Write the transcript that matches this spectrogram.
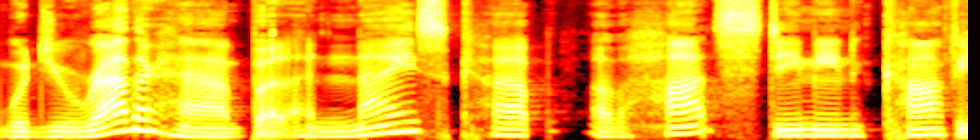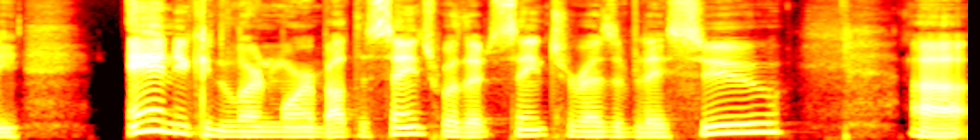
would you rather have but a nice cup of hot, steaming coffee? And you can learn more about the saints, whether it's Saint Therese of Lisieux, uh,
